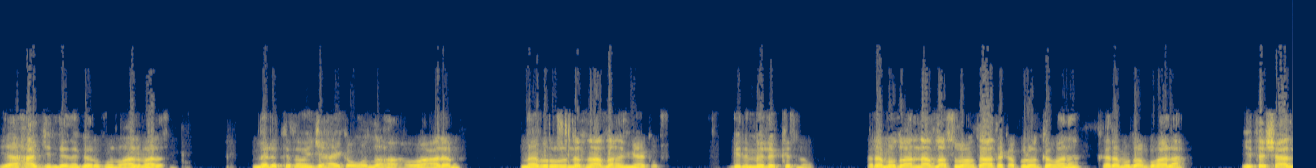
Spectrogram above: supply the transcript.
ያ ሐጅ እንደነገሩ ሆኗል ማለት ነው ምልክት ነው እንጂ ሃይቀው والله አለም መብሩርነቱን አላህ የሚያውቀው ግን ምልክት ነው ረመዳን አላህ Subhanahu Ta'ala ተቀብሎን ከሆነ ከረመዳን በኋላ የተሻል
